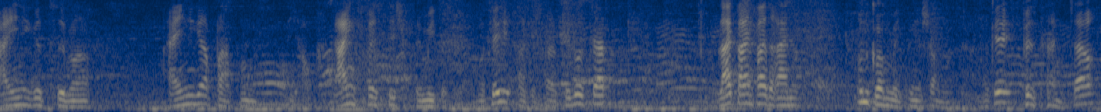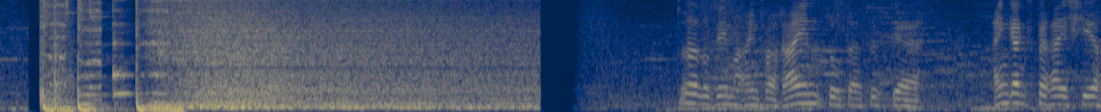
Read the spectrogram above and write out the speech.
einige Zimmer, einige Apartments, die auch langfristig vermietet werden. Okay, also falls ihr Lust habt, bleibt einfach dran und kommt mit mir, schauen wir uns an. Okay, bis dann, ciao. So, also gehen wir einfach rein. So, das ist der Eingangsbereich hier.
